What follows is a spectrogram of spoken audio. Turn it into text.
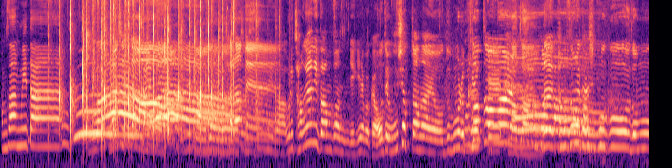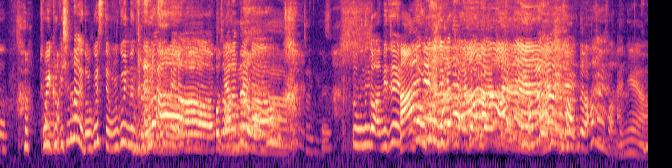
감사합니다. 잘하네. 우리 정연이도 한번 얘기해볼까요? 어제 우셨잖아요. 눈물을 그렇게. 맞아. 네, 방송을 다시 보고 너무 저희 그렇게 신나게 놀고 있을 때 울고 있는지 몰랐습니다. 미안합니다. 또 우는 거 아니지? 아니. 또 울고만 얘기하지 말고. 아니에요.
